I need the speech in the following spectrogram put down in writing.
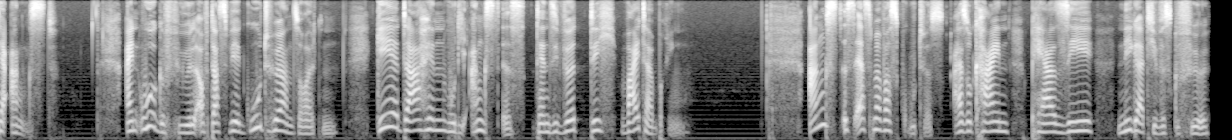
der Angst. Ein Urgefühl, auf das wir gut hören sollten. Gehe dahin, wo die Angst ist, denn sie wird dich weiterbringen. Angst ist erstmal was Gutes, also kein per se negatives Gefühl.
